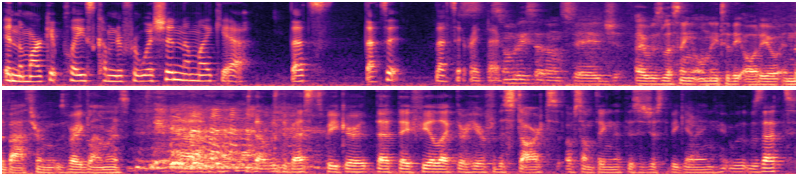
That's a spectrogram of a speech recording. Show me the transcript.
in the marketplace come to fruition. I'm like, yeah, that's that's it. That's it right there. Somebody said on stage, I was listening only to the audio in the bathroom. It was very glamorous. Um, 'cause that was the best speaker. That they feel like they're here for the start of something. That this is just the beginning. Was- Was that?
